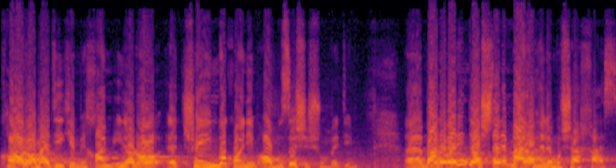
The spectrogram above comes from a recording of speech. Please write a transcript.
کارآمدی که می‌خوایم اینا رو train بکنیم آموزششون بدیم. بنابراین داشتن مراحل مشخص.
